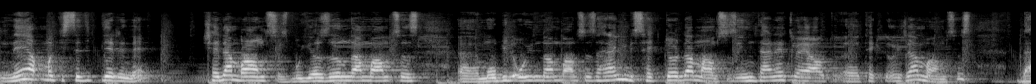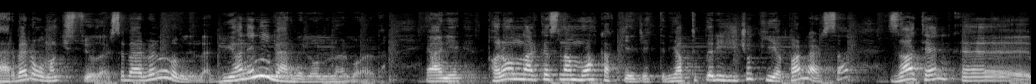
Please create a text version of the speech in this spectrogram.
ne yapmak istediklerini şeyden bağımsız, bu yazılımdan bağımsız, e, mobil oyundan bağımsız, herhangi bir sektörden bağımsız, internet veya e, teknolojiden bağımsız berber olmak istiyorlarsa berber olabilirler. Dünyanın en iyi berberi olurlar bu arada. Yani para onun arkasından muhakkak gelecektir. Yaptıkları işi çok iyi yaparlarsa zaten e,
